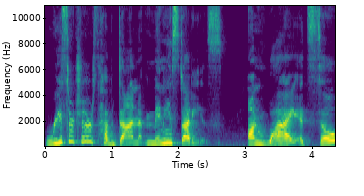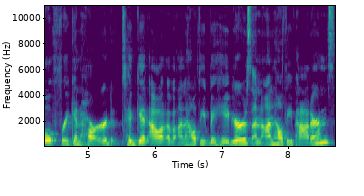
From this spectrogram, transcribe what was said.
Researchers have done many studies on why it's so freaking hard to get out of unhealthy behaviors and unhealthy patterns,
